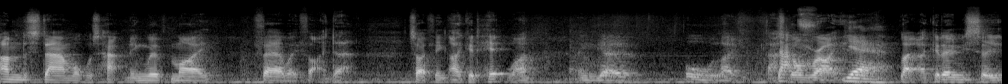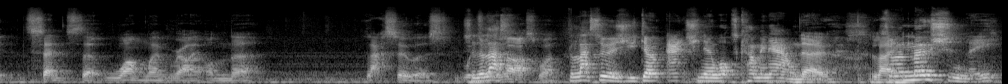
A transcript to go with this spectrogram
understand what was happening with my fairway finder, so I think I could hit one and go, "Oh, like that's, That's- gone right." yeah. Like I could only see sense that one went right on the lassoers, which the las- the last one. The lasso is you don't actually know what's coming out. No, like so emotionally,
